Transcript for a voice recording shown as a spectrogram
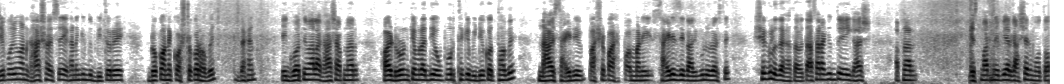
যে পরিমাণ ঘাস হয়েছে, এখানে কিন্তু ভিতরে ঢোকা অনেক কষ্টকর হবে। দেখেন, এই গুয়াতিমালা ঘাস আপনার হয় ড্রোন ক্যামেরা দিয়ে উপর থেকে ভিডিও করতে হবে, না হয় সাইডে পাশে মানে সাইডে যে গাছগুলো রয়েছে, সেগুলো দেখাতে হবে। তাছাড়া কিন্তু এই ঘাস আপনার স্মার্ট নেপিয়ার ঘাসের মতো,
